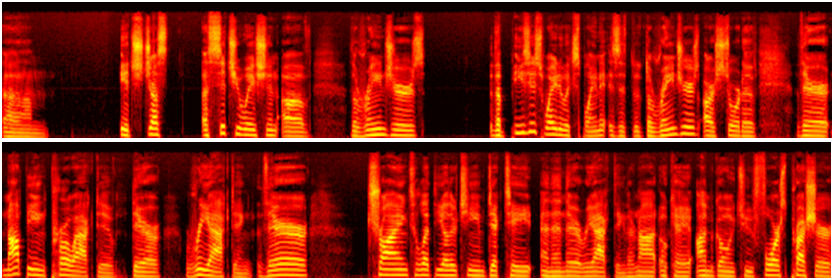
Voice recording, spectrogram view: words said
um, it's just a situation of the Rangers. The easiest way to explain it is that the, the Rangers are sort of they're not being proactive. They're reacting. They're trying to let the other team dictate and then they're reacting. They're not, okay, I'm going to force pressure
